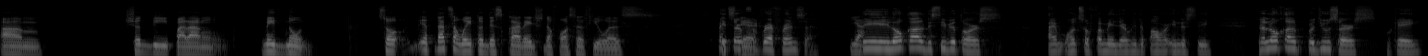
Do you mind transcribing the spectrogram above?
um, should be parang made known. So it, that's a way to discourage the fossil fuels. It's terms there. of reference, eh, Yeah. the local distributors, I'm also familiar with the power industry. The local producers, okay,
